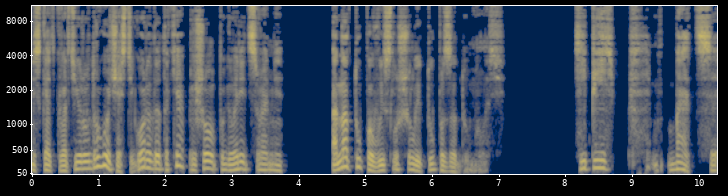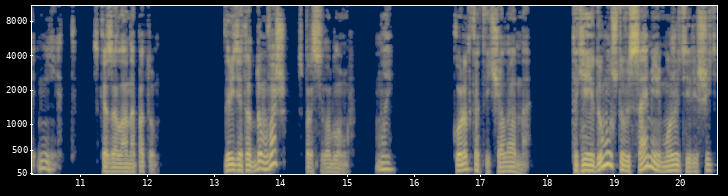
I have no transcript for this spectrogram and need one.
искать квартиру в другой части города, так я пришел поговорить с вами. Она тупо выслушала и тупо задумалась. — Теперь братца нет, — сказала она потом. — Да ведь этот дом ваш? — спросил Обломов. — Мой. — коротко отвечала она. — Так я и думал, что вы сами можете решить.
